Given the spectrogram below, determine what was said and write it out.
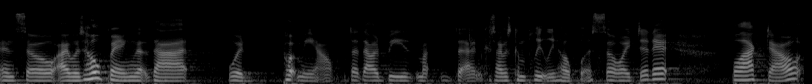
And so I was hoping that that would put me out, that that would be my, the end because I was completely hopeless. So I did it blacked out,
